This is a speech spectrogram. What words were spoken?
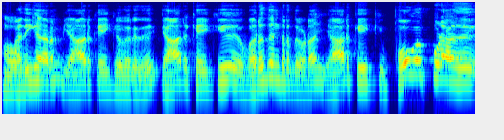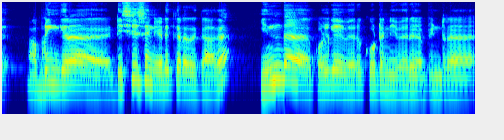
அதிகாரம் யார் கைக்கு வருது? யார் கைக்கு வருதுன்றதை விட யார் கைக்கு போகக்கூடாது அப்படிங்கிற டிசிஷன் எடுக்கிறதுக்காக இந்த கொள்கை வேறு கூட்டணி வேறு அப்படின்ற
